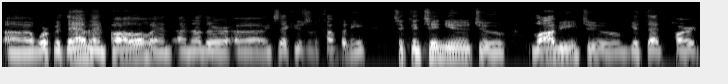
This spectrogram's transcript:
uh, work with them and Paulo and, and other uh, executives of the company to continue to lobby to get that part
